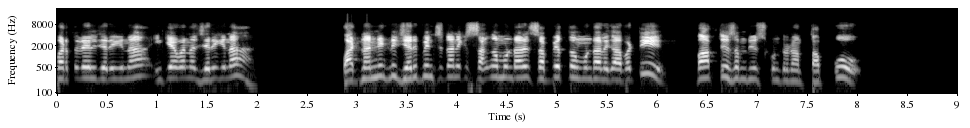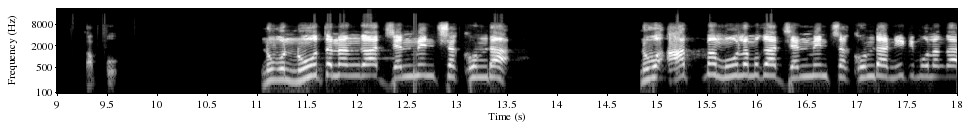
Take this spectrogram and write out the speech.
బర్త్డేలు జరిగినా ఇంకేమైనా జరిగినా వాటిని అన్నింటినీ జరిపించడానికి సంఘం ఉండాలి సభ్యత్వం ఉండాలి కాబట్టి బాప్తీసం తీసుకుంటున్నాం. తప్పు. తప్పు. నువ్వు నూతనంగా జన్మించకుండా నువ్వు ఆత్మ మూలముగా జన్మించకుండా నీటి మూలంగా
